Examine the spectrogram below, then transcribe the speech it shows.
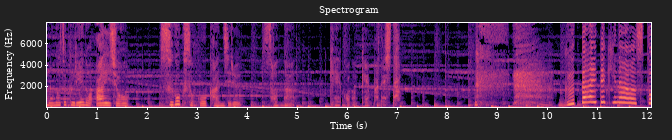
うものづくりへの愛情すごくそこを感じるそんな稽古の現場でした。具体的なスト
